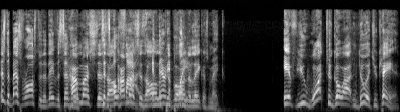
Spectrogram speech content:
is the best roster that they've assembled. How much does all, how much oh does all the people on the Lakers make? If you want to go out and do it, you can.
